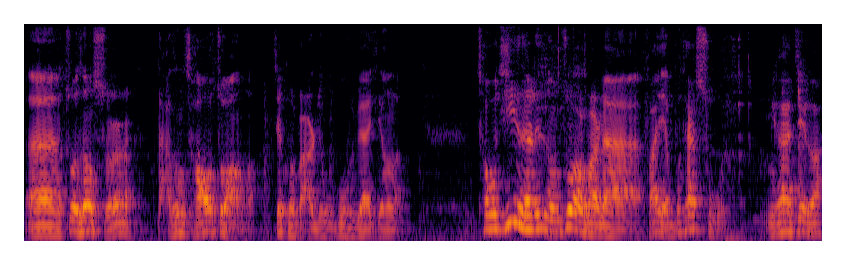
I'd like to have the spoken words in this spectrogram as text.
呃，做成水儿，打成槽装上，这块板儿就不会变形了。抽屉它这种做法呢，反正也不太舒服。你看这个，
